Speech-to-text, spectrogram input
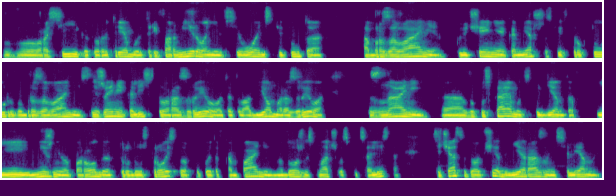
в России, который требует реформирования всего института образования, включение коммерческих структур в образовании, снижение количества разрыва, вот этого объема разрыва знаний э, выпускаемых студентов и нижнего порога трудоустройства в какой-то в компании на должность младшего специалиста. Сейчас это вообще две разные вселенные.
